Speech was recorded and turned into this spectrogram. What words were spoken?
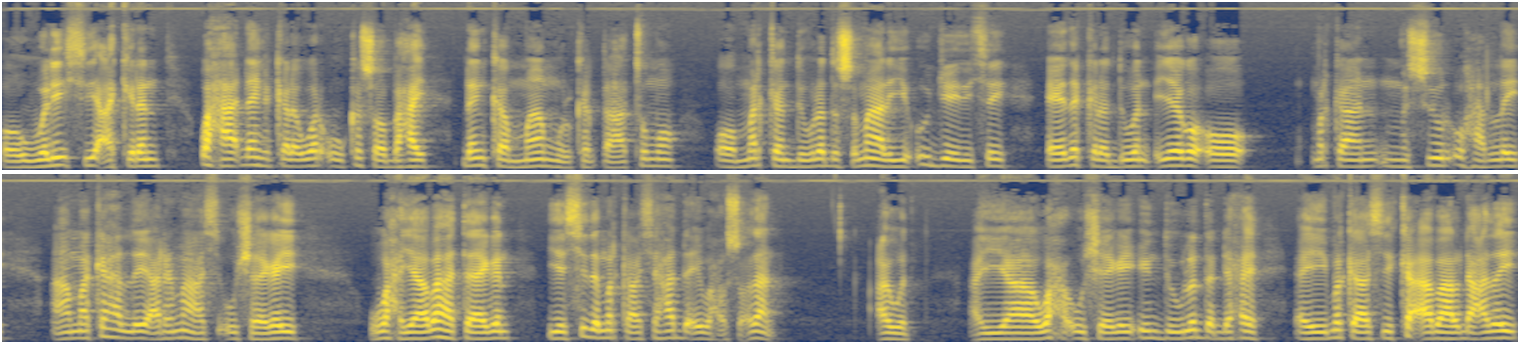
oo weli sii cakiran waxaa dhanka kale war uu ka soo baxay dhanka maamulka kaatumo oo markan dowladda soomaaliya u jeedisay eedo kala duwan iyaga oo markaan mas'uul u hadlay ama ka hadlayay arrimahaasi uu sheegay waxyaabaha taagan iyo sida markaasi hadda ay wax u socdaan. Cawad ayaa waxa uu sheegay in dowladda dhexe ay markaasi ka abaal dhacday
